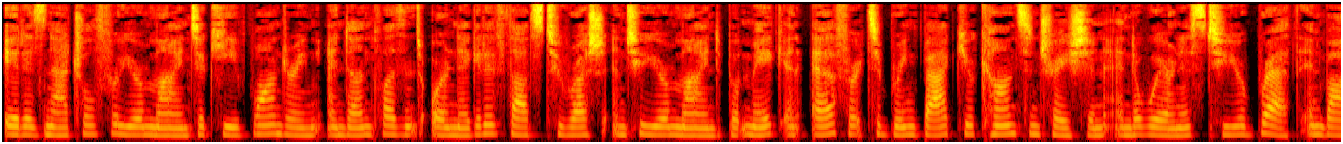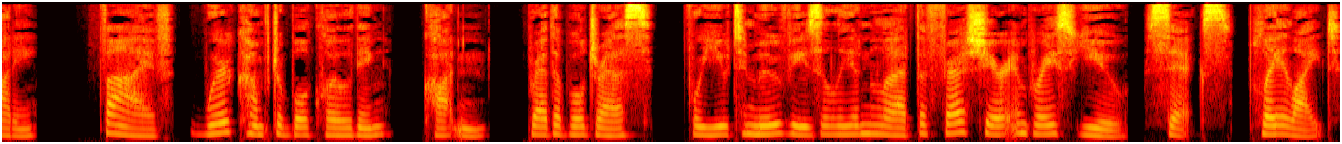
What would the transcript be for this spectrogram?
It is natural for your mind to keep wandering and unpleasant or negative thoughts to rush into your mind, but make an effort to bring back your concentration and awareness to your breath and body. 5. Wear comfortable clothing, cotton, breathable dress, for you to move easily and let the fresh air embrace you. 6. Play light,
